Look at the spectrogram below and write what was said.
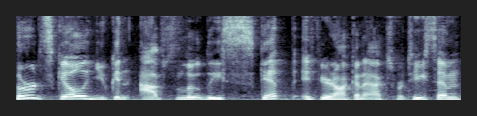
third skill you can absolutely skip if you're not going to expertise him.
